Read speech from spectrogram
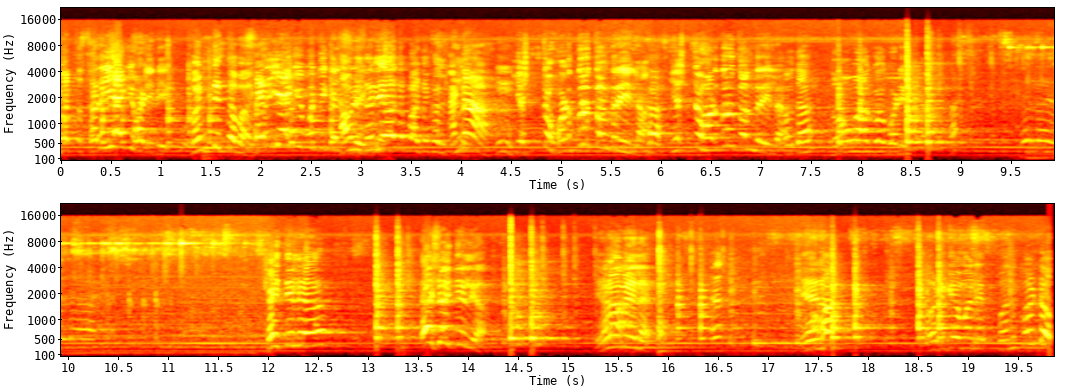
ಇವತ್ತು ಸರಿಯಾಗಿ ಹೊಳಿಬೇಕು. ಖಂಡಿತವಾಗಿ. ಸರಿಯಾಗಿ ಬುದ್ಧಿ ಅವನು ಸರಿಯಾದ ಪಾಠ ಕಲಿಸ ಅಣ್ಣ ಎಷ್ಟು ಹೊಡೆದ್ರು ತೊಂದ್ರೆ ಇಲ್ಲ. ಎಷ್ಟು ಹೊಡೆದ್ರು ತೊಂದ್ರೆ ಇಲ್ಲ. ಹೌದಾ? ನೋವಾಗುವ ಹೊಡಿ ಶೈತಿಲ್ಯ ಏ ಶೈತಿಲ್ಯ ಏನ ಮೇಲೆ? ಏನ? ಅಡುಗೆ ಮನೆ ಬಂದ್ಕೊಂಡು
